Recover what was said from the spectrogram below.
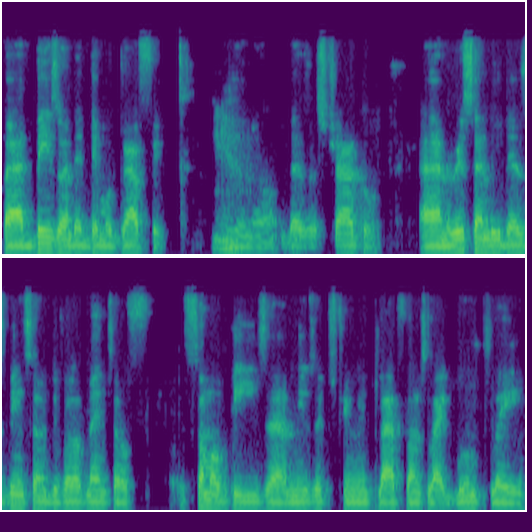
but based on the demographic, yeah. you know, there's a struggle. And recently, there's been some development of some of these uh, music streaming platforms like Boomplay,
